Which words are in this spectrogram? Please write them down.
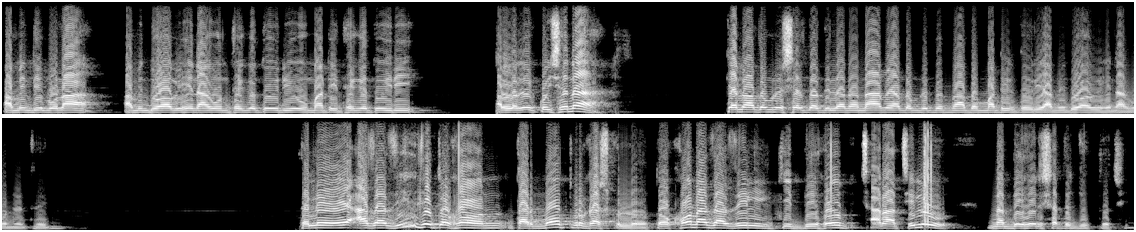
আমি দেব না, আমি দোয়াবিহীন আগুন থেকে তৈরি ও মাটি থেকে তৈরি। আল্লাহরে কইছে না কেন আদমরে সেজদা দিল না? না, আমি আদমরে আদম মাটির তৈরি, আমি দোয়াবিহীন আগুনের তৈরি। তাহলে আজাজিল যে তখন তার মত প্রকাশ করল, তখন আজাজিল কি দেহ ছাড়া ছিল না দেহের সাথে যুক্ত ছিল?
